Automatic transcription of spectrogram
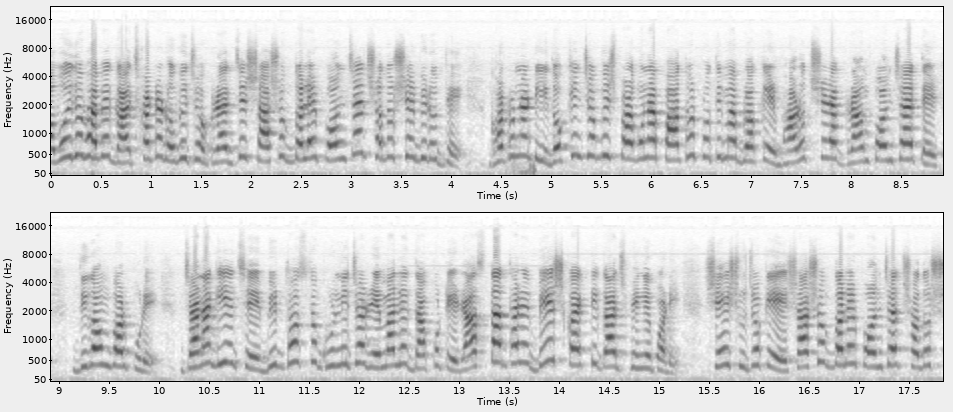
অবৈধভাবে গাছ কাটার অভিযোগ রাজ্যের শাসক দলের পঞ্চায়েত সদস্যের বিরুদ্ধে। ঘটনাটি দক্ষিণ চব্বিশ পরগনা পাথর প্রতিমা ব্লকের ভারত সেরা গ্রাম পঞ্চায়েতের দিগম্বরপুরে। জানা গিয়েছে, বিধ্বস্ত ঘূর্ণিঝড় রেমালের দাপটে রাস্তার ধারে বেশ কয়েকটি গাছ ভেঙে পড়ে। সেই সুযোগে শাসক দলের পঞ্চায়েত সদস্য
